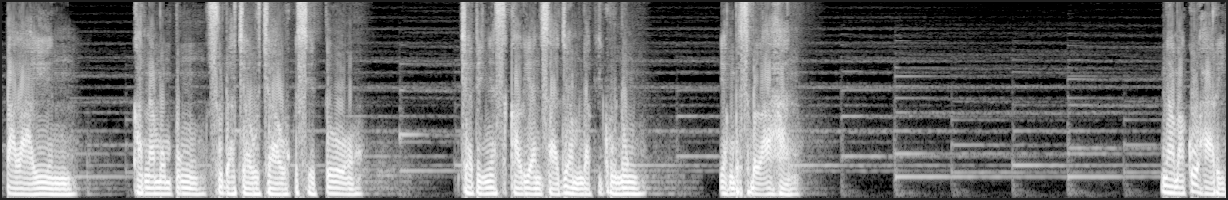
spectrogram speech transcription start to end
tak lain karena mumpung sudah jauh-jauh ke situ, jadinya sekalian saja mendaki gunung yang bersebelahan. Namaku Hari.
